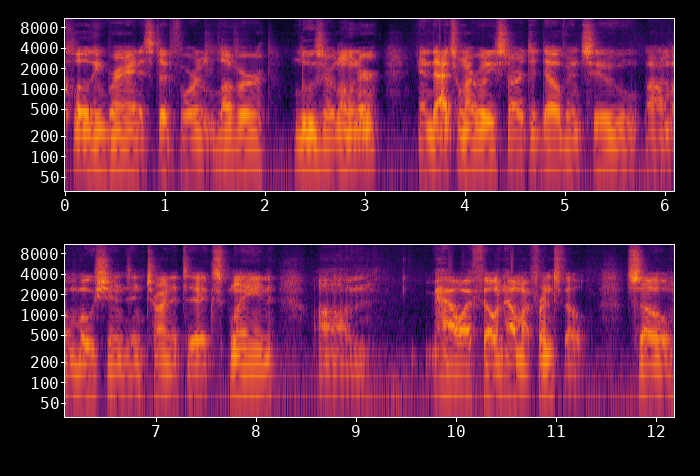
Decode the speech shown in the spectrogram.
clothing brand. It stood for lover, loser, loner, and that's when I really started to delve into um, emotions and trying to, explain um, how I felt and how my friends felt. So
